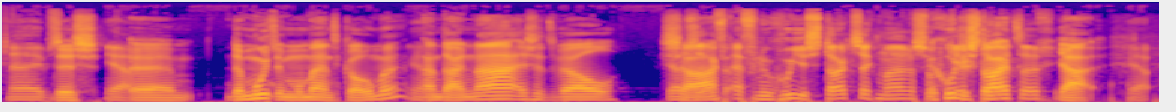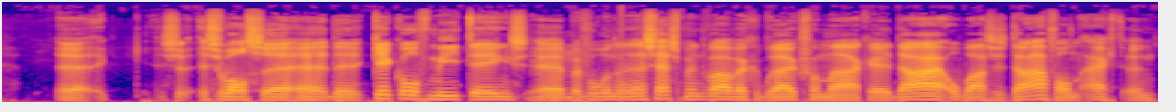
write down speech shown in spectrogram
Nee. Dus Ja. ehm, er moet een moment komen Ja. en daarna is het wel Ja, dus zaak. even, even een goede start, zeg maar. Een, goede start. kickstarter. Ja, Ja. eh, zo- zoals eh, eh, de kick-off meetings, Mhm. bijvoorbeeld een assessment waar we gebruik van maken. Daar, op basis daarvan echt een,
